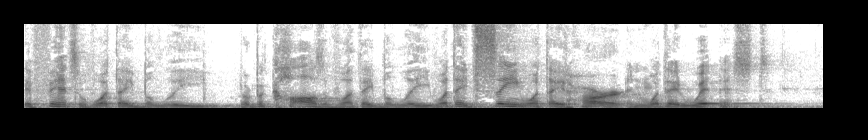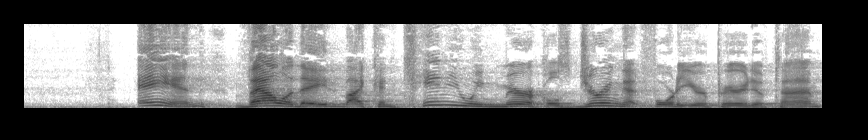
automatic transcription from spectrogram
defense of what they believed, or because of what they believed, what they'd seen, what they'd heard, and what they'd witnessed. And validated by continuing miracles during that 40 year period of time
